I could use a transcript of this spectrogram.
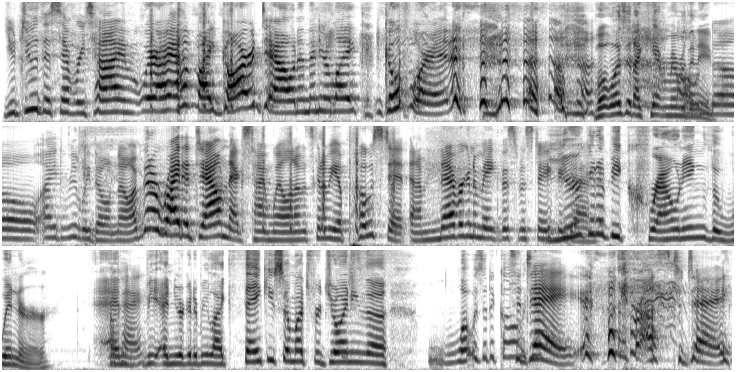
you do this every time where I have my guard down, and then you're like, "Go for it." what was it? I can't remember oh the name. no, I really don't know. I'm gonna write it down next time, Will, and it's gonna be a post-it, and I'm never gonna make this mistake You're again. gonna be crowning the winner, and Okay. be, and you're gonna be like, "Thank you so much for joining the." What was it called? today for us today.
